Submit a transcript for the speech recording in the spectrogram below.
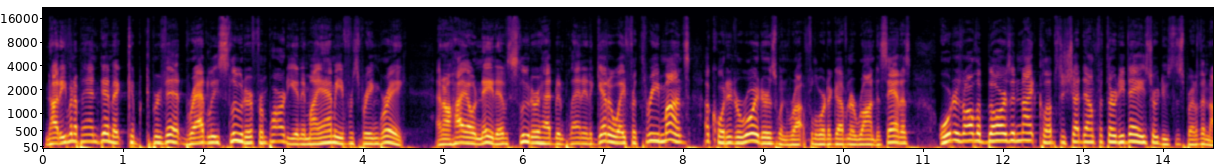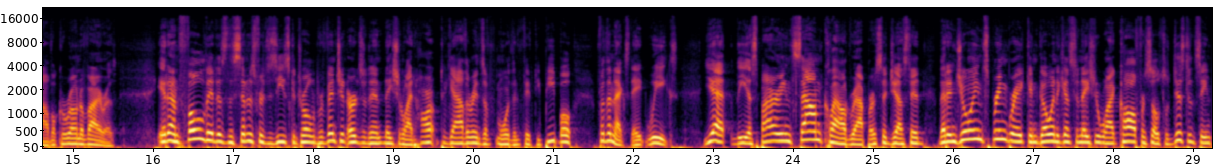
not even a pandemic could prevent Bradley Sluder from partying in Miami for spring break. An Ohio native, Sluder had been planning a getaway for three months, according to Reuters, when Florida Governor Ron DeSantis ordered all the bars and nightclubs to shut down for 30 days to reduce the spread of the novel coronavirus. It unfolded as the Centers for Disease Control and Prevention urged an nationwide halt to gatherings of more than 50 people for the next eight weeks. Yet, the aspiring SoundCloud rapper suggested that enjoying spring break and going against a nationwide call for social distancing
